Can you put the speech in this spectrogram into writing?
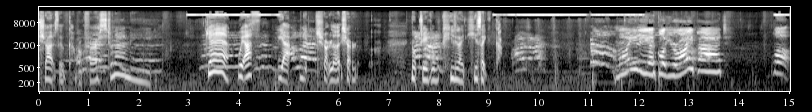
Charlotte's going to come up first. Mammy. Yeah. Wait, I... Th- yeah, yeah, Charlotte, Charlotte. Not Jacob. He's like, he's like... Miley, I got your iPad. What?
